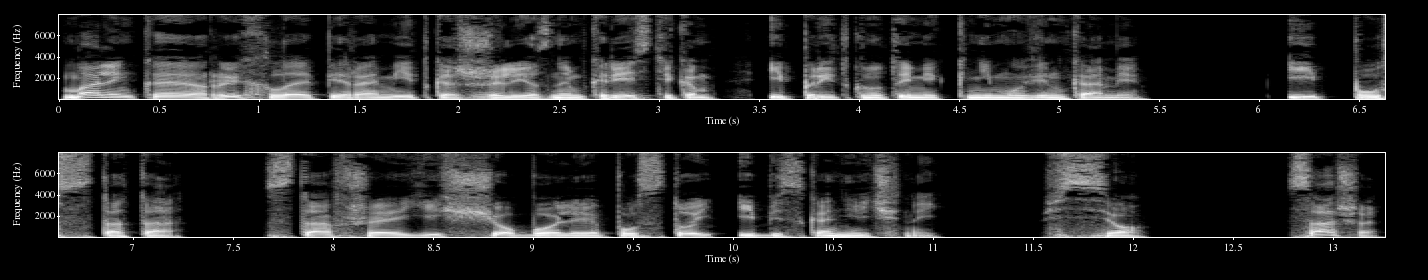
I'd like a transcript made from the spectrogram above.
Маленькая рыхлая пирамидка с железным крестиком и приткнутыми к нему венками. И пустота, ставшая еще более пустой и бесконечной. Все. Саша,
